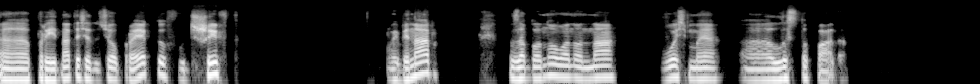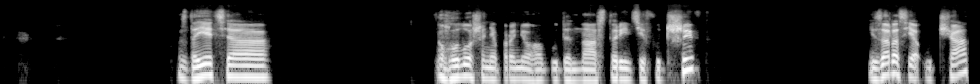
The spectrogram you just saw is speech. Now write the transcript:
е, приєднатися до цього проєкту FoodShift. Вебінар заплановано на 8 е, листопада. Здається, оголошення про нього буде на сторінці FoodShift. І зараз я у чат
